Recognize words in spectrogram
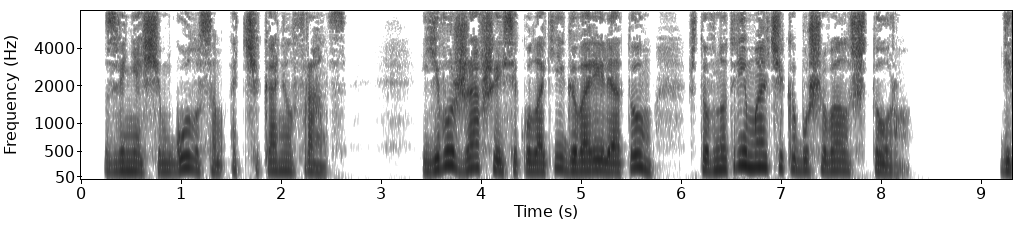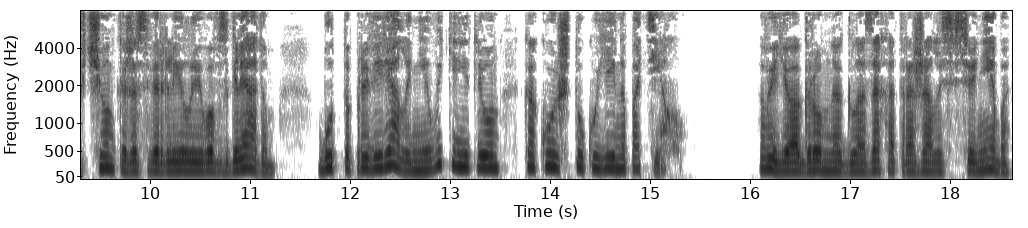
— звенящим голосом отчеканил Франц. Его сжавшиеся кулаки говорили о том, что внутри мальчика бушевал шторм. Девчонка же сверлила его взглядом, будто проверяла, не выкинет ли он какую штуку ей на потеху. В ее огромных глазах отражалось все небо,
